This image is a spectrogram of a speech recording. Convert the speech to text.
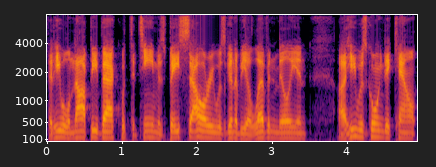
that he will not be back with the team. His base salary was going to be 11 million. Uh, he was going to count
